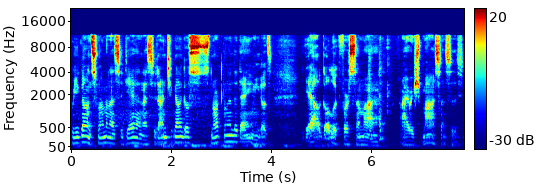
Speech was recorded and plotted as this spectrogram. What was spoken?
"Were you going swimming?" I said, "Yeah." And I said, "Aren't you gonna go snorkeling today?" And he goes, "Yeah, I'll go look for some uh, Irish moss." I says,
